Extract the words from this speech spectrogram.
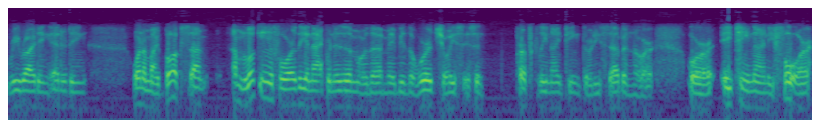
rewriting, editing one of my books. I'm I'm looking for the anachronism or the maybe the word choice isn't perfectly 1937 or or 1894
